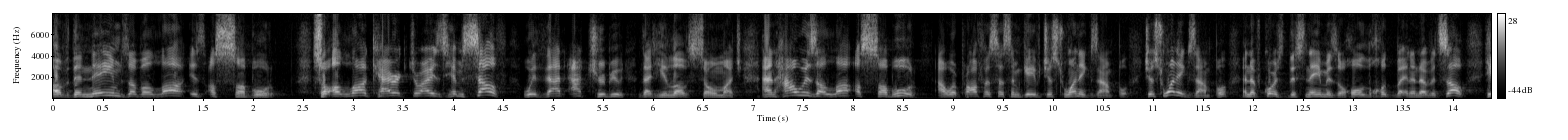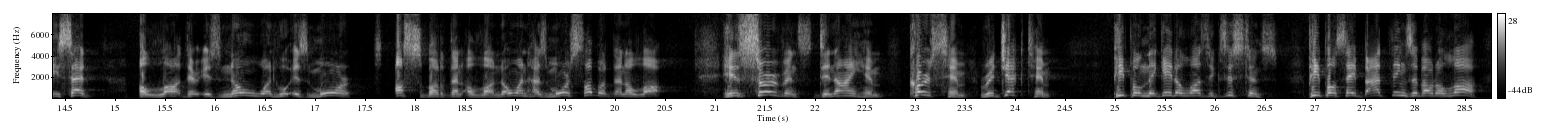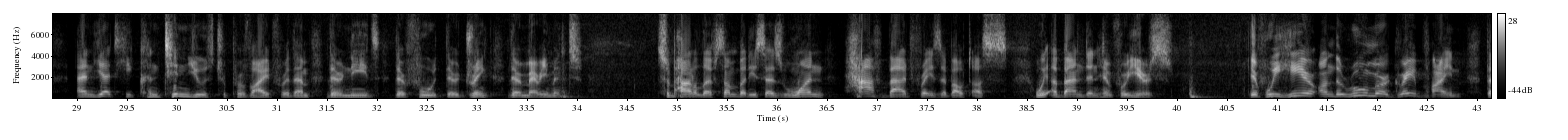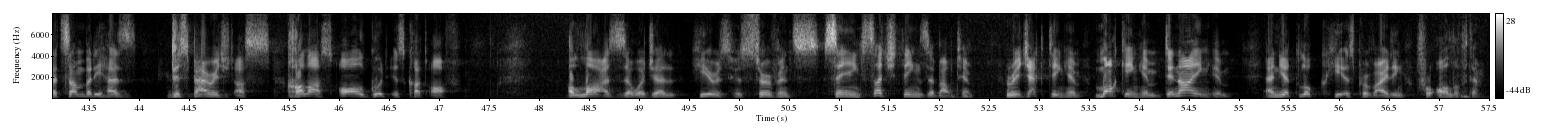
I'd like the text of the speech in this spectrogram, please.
Of the names of Allah is As-Sabur. So Allah characterized Himself with that attribute that He loves so much. And how is Allah as-sabur? Our Prophet gave just one example. Just one example. And of course, this name is a whole khutbah in and of itself. He said, Allah, there is no one who is more asbar than Allah. No one has more sabr than Allah. His servants deny Him, curse Him, reject Him. People negate Allah's existence. People say bad things about Allah and yet He continues to provide for them their needs, their food, their drink, their merriment. SubhanAllah, if somebody says one half bad phrase about us, we abandon him for years. If we hear on the rumor grapevine that somebody has disparaged us, khalas, all good is cut off. Allah Azza wa Jal hears His servants saying such things about Him, rejecting Him, mocking Him, denying Him, and yet look, He is providing for all of them.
